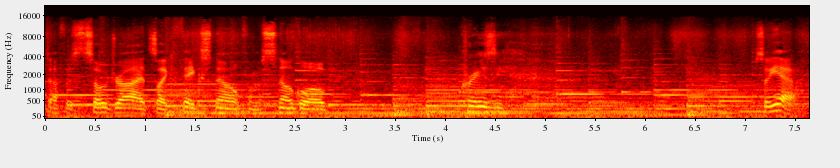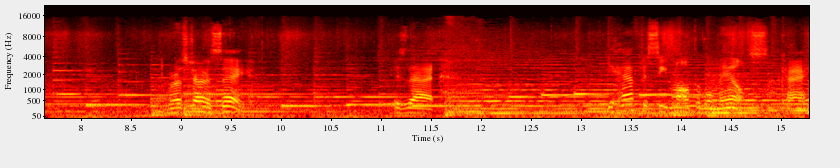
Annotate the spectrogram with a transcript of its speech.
Stuff is so dry, it's like fake snow from a snow globe. Crazy. So, yeah, what I was trying to say is that you have to see multiple males, okay?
